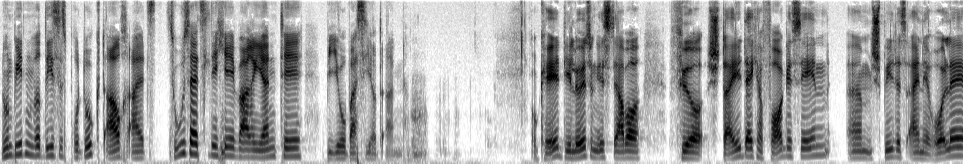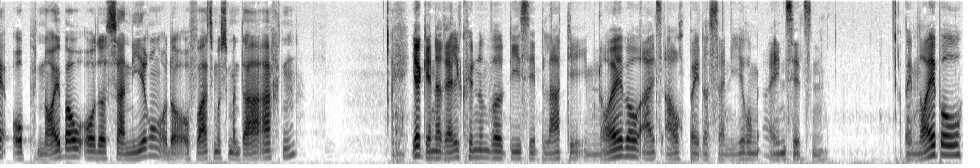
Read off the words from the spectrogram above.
Nun bieten wir dieses Produkt auch als zusätzliche Variante biobasiert an. Okay, die Lösung ist aber für Steildächer vorgesehen. Ähm, spielt es eine Rolle, ob Neubau oder Sanierung oder auf was muss man da achten? Ja, generell können wir diese Platte im Neubau als auch bei der Sanierung einsetzen. Beim Neubau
